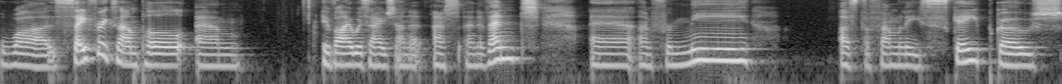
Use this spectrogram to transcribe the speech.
was, say, for example, um, if I was out a, at an event, uh, and for me, as the family scapegoat,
